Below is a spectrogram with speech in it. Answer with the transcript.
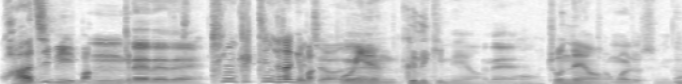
과즙이 막 음. 탱글탱글한 게막 그쵸, 보이는 그 느낌이에요. 네. 어, 좋네요. 정말 좋습니다.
